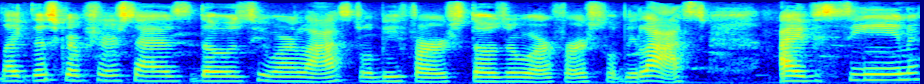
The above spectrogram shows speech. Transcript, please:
like the scripture says, those who are last will be first, those who are first will be last. I've seen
